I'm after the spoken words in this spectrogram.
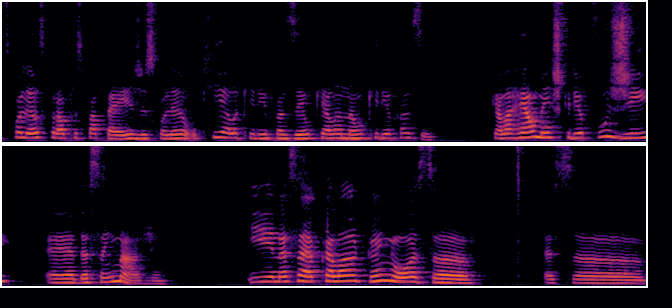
escolher os próprios papéis, de escolher o que ela queria fazer, o que ela não queria fazer. Porque ela realmente queria fugir é, dessa imagem. E nessa época ela ganhou essa, essa,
